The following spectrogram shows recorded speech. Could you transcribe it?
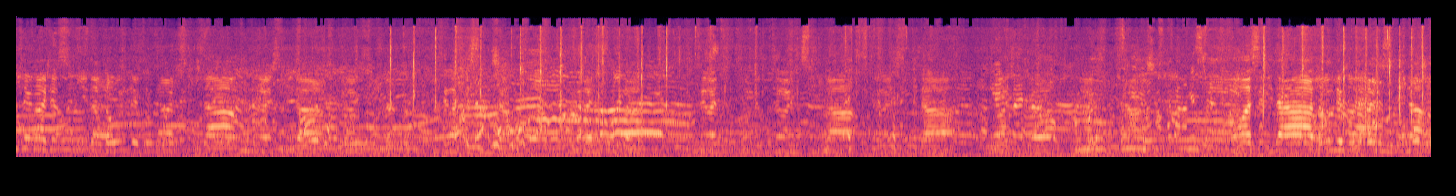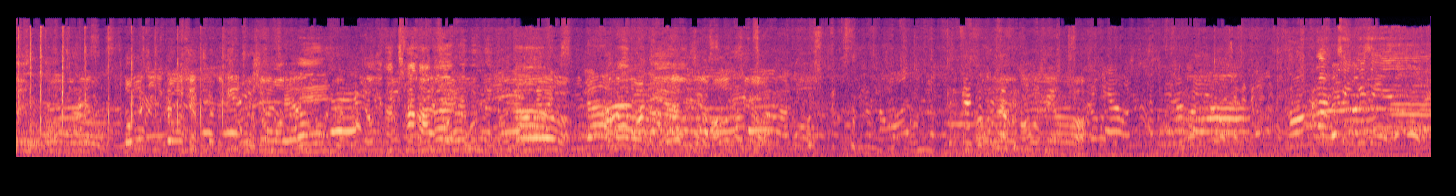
고생하셨습니다. 더운데 고생하셨습니다. 고생하셨습니다. 고생하셨습니다. 고생하셨습니다. 고생하셨습니다. 고생하셨습니다. 고생하셨습니다. 고생하셨습니다. 고생하셨습니다. 고맙습니다. 더운데 고생하셨습니다. 넘어지니까 뒤에 조심하세요. 여기 다차 많아요. 그만 건강 챙기세요.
